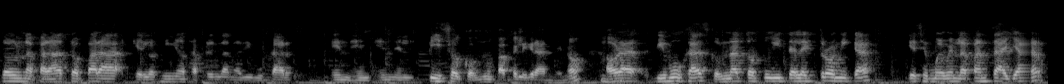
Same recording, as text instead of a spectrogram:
todo un aparato para que los niños aprendan a dibujar en, el piso con un papel grande, ¿no? Ahora dibujas con una tortuguita electrónica que se mueve en la pantalla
